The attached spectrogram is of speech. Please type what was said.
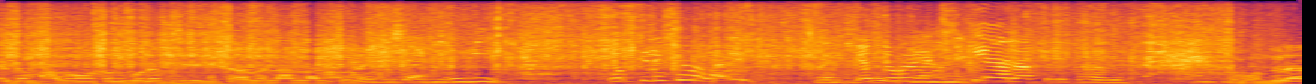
একদম ভালো মতন করে ভেজে নিতে হবে, লাল লাল করে। তো বন্ধুরা,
